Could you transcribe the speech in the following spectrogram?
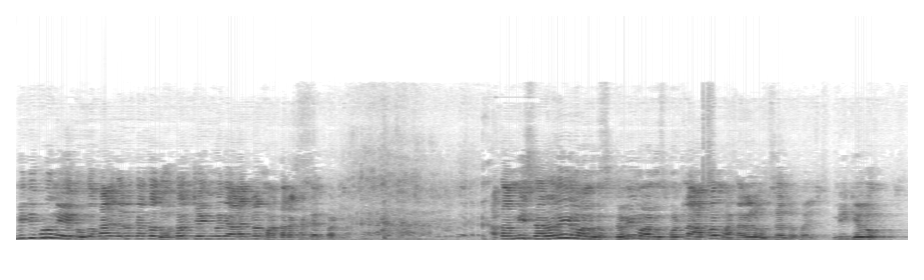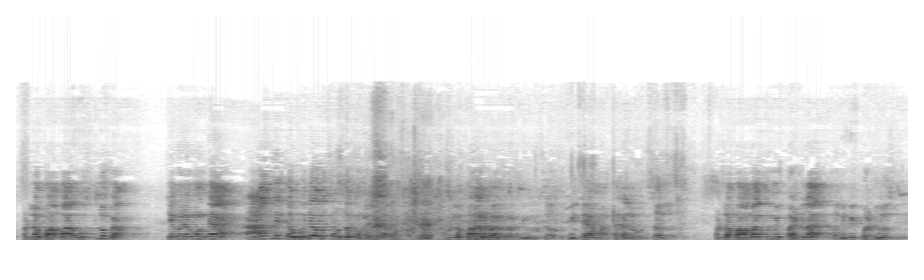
मी तिकडून येत होतो. काय झालं? त्याचा धोतर चेन मध्ये अडकला म्हातारा खड्ड्यात पडला. आता मी सरळही माणूस कमी माणूस. म्हटलं आपण म्हाताऱ्याला उचललं पाहिजे. मी गेलो. म्हटलं बाबा उचलू का? ते म्हणे मग काय आज नाही तर उद्या उचलतो का? म्हणजे म्हटलं बरं बरं बरं मी उचलतो. मी त्या म्हाताऱ्याला उचललं. म्हटलं बाबा तुम्ही पडलात. म्हणे मी पडलोच नाही.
